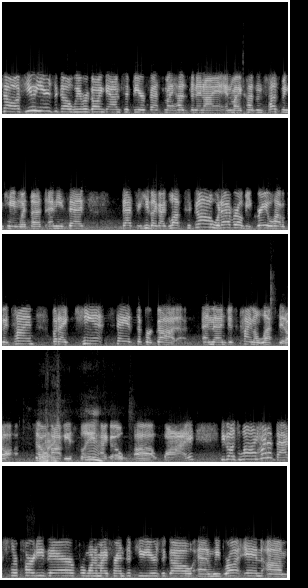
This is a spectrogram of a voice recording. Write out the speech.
So a few years ago, we were going down to Beer Fest. My husband and I, and my cousin's husband came with us, and he said, "That's." He's like, "I'd love to go. Whatever. It'll be great. We'll have a good time, but I can't stay at the Borgata." And then just kind of left it off. So Right. obviously, I go, uh, "Why?" He goes, "Well, I had a bachelor party there for one of my friends a few years ago, and we brought in um,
